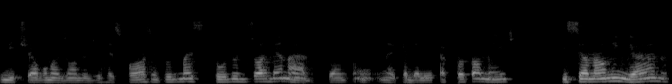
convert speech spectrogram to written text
emitir algumas ondas de resposta e tudo, mas tudo desordenado, porque né, que a dali está totalmente. E se eu não me engano,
